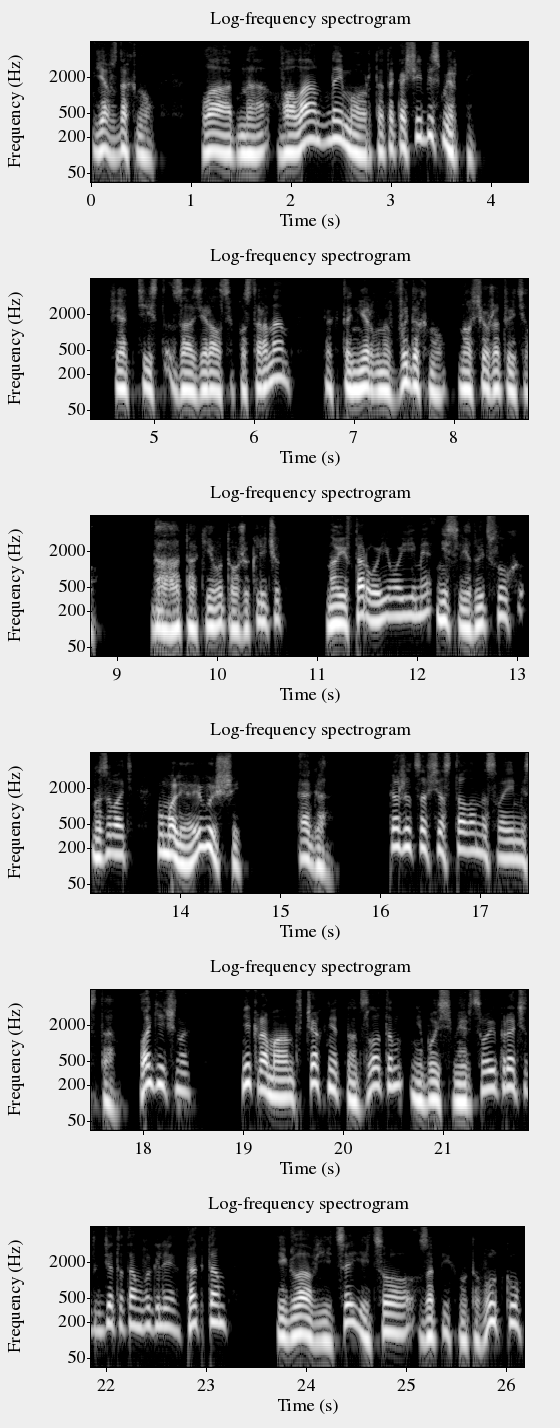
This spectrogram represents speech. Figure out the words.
Я вздохнул. «Ладно, Валандный морд — это Кощей Бессмертный». Феоктист заозирался по сторонам, как-то нервно выдохнул, но все же ответил. «Да, так его тоже кличут. Но и второе его имя не следует вслух называть, умоляю, высший». «Ага. Кажется, все стало на свои места. Логично. Некромант чахнет над златом, небось смерть свою прячет где-то там в игле. Как там? Игла в яйце, яйцо запихнуто в утку.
